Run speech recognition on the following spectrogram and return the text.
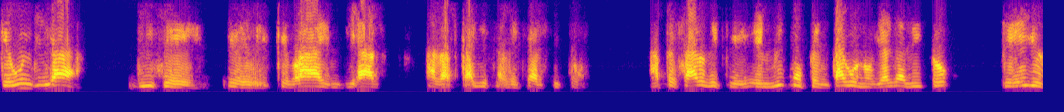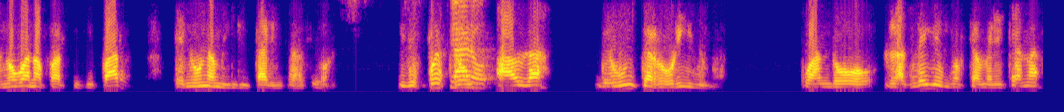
que un día dice que va a enviar a las calles al ejército, a pesar de que el mismo Pentágono ya le ha dicho que ellos no van a participar en una militarización. Y después claro. habla de un terrorismo, cuando las leyes norteamericanas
